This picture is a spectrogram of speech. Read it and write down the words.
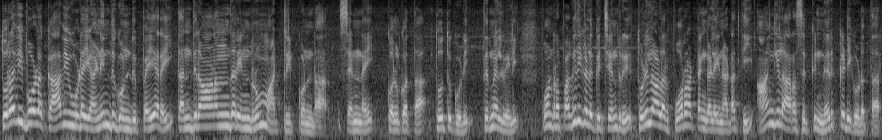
துறவி போல காவி உடை அணிந்து கொண்டு பெயரை தந்திரானந்தர் என்றும் மாற்றிக்கொண்டார் சென்னை கொல்கத்தா தூத்துக்குடி திருநெல்வேலி போன்ற பகுதிகளுக்கு சென்று தொழிலாளர் போராட்டங்களை நடத்தி ஆங்கில அரசுக்கு நெருக்கடி கொடுத்தார்.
